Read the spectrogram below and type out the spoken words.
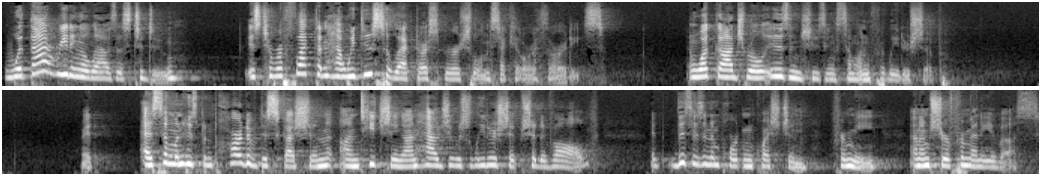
What that reading allows us to do is to reflect on how we do select our spiritual and secular authorities and what God's role is in choosing someone for leadership. Right? As someone who's been part of discussion on teaching on how Jewish leadership should evolve, right, this is an important question for me, and I'm sure for many of us.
